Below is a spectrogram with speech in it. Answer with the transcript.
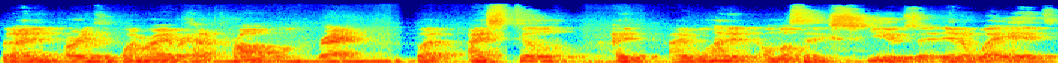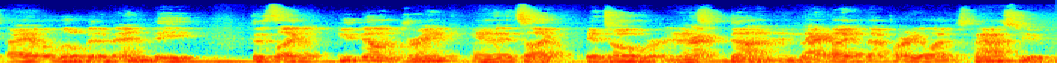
but I didn't party to the point where I ever had a problem. Right. But I still, I, I wanted almost an excuse. In a way, it's I have a little bit of envy because it's like you don't drink and it's like it's over and it's Right. done and that, Right. like, that part of your life is past you.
